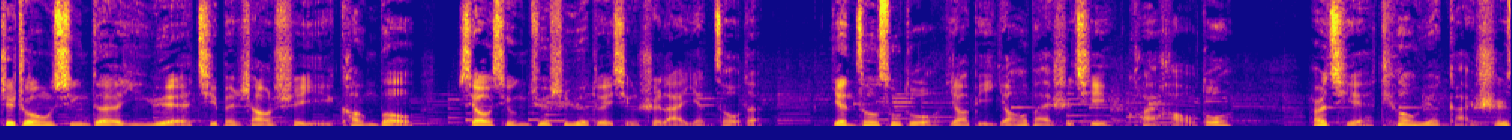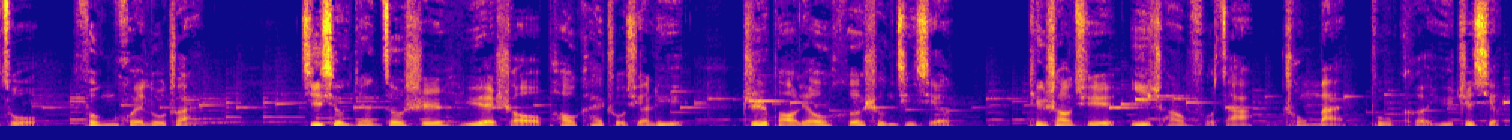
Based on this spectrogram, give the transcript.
这种新的音乐基本上是以 combo 小型爵士乐队形式来演奏的，演奏速度要比摇摆时期快好多，而且跳跃感十足，峰回路转。即兴演奏时，乐手抛开主旋律，只保留和声进行。听上去异常复杂，充满不可预知性。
